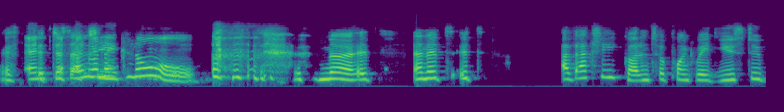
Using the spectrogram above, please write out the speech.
it's- And it just and we're actually like, no. no, it and it it I've actually gotten to a point where it used to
